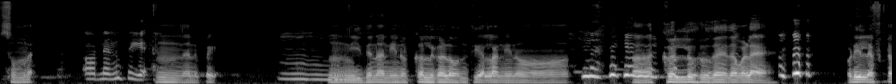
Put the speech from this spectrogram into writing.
ಸುಮ್ನೆ. ನೆನಪಿಗೆ. ಹ್ಮ್ ನೆನಪಿಗೆ. ಹ್ಮ್. ಇದನ್ನ ನೀನು ಕಲ್ಲುಗಳು ಅಂತೀಯಲ್ಲ ನೀನು ಕಲ್ಲು ಹೃದಯದ ಬಳೆ ಹೊಡಿ ಲೆಫ್ಟ್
